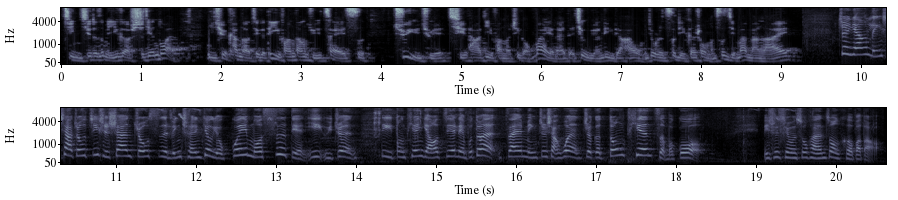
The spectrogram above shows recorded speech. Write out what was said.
紧急的这么一个时间段，你却看到这个地方当局再一次拒绝其他地方的这个外来的救援力量，而我们就是自力更生，我们自己慢慢来。正央临夏州积石山周四凌晨又有规模四点一余震，地动天摇接连不断，灾民只想问这个冬天怎么过。《民事新闻》苏涵综合报道。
